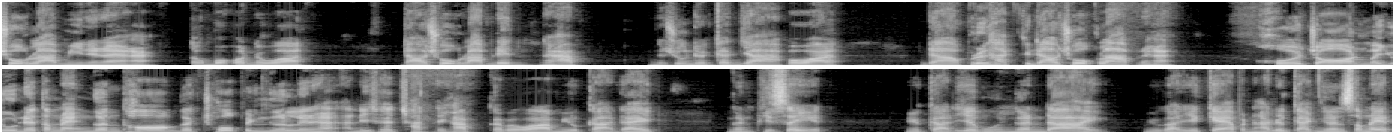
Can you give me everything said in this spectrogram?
โชคลาภมีแน่ๆฮะต้องบอกก่อนนะว่า ดาวโชคลาภเด่นนะครับ ในช่วงเดือนกันยา เพราะว่าดาวพฤหัสคือดาวโชคลาภนะฮะโคจรมาอยู่ในตำแหน่งเงินทองก็โชคเป็นเงินเลยนะฮะอันนี้ชัดๆเลยครับก็แปลว่ามีโอกาสได้เงินพิเศษ มีโอกาสที่จะหมุนเงินได้ มีโอกาสที่จะแก้ปัญหาเรื่องการเงินสำเร็จ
